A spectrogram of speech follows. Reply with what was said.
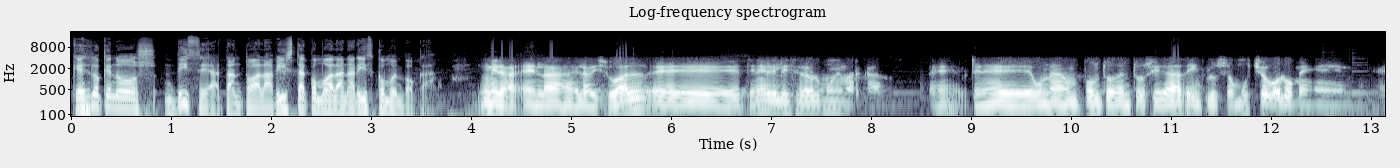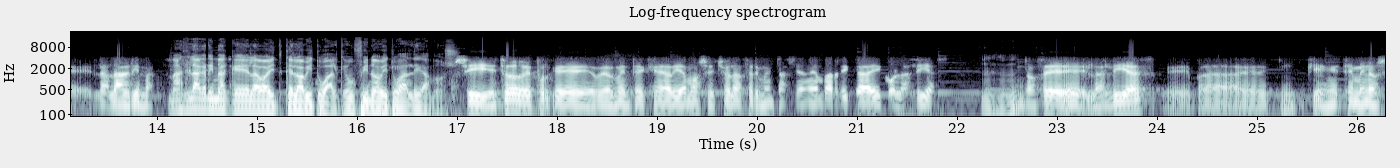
¿qué es lo que nos dice, a, tanto a la vista como a la nariz como en boca? Mira, en la, en la visual eh, tiene el glicerol muy marcado. ¿eh? Tiene un punto de entuosidad e incluso mucho volumen en la lágrima. Más lágrima que lo, que lo habitual, que un fino habitual, digamos. Sí, esto es porque realmente es que habíamos hecho la fermentación en barrica y con las lías. Entonces, las lías, eh, para quien esté menos,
